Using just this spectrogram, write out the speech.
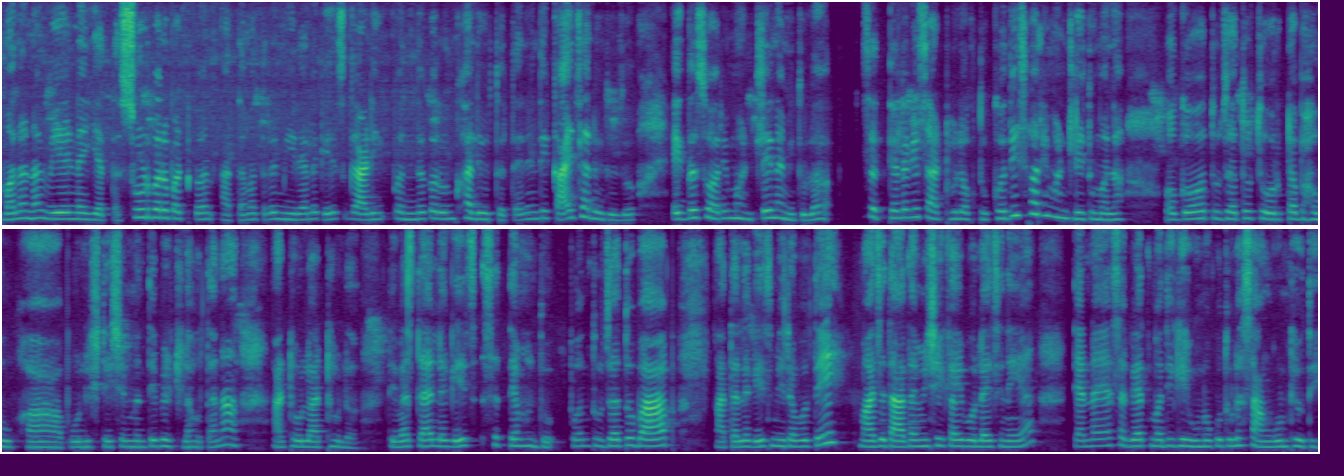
मला ना वेळ नाही आता. सोड बरं पटकन. आता मात्र मीरा लगेच गाडी बंद करून खाली उतरते. आणि ते काय चालू आहे तुझं? एकदा सॉरी म्हटले ना मी तुला. सत्य लगेच आठवू लागतो. कधी सॉरी म्हटली तुम्हाला? अगं तुझा तो चोरटा भाऊ. हा पोलीस स्टेशनमध्ये भेटला होता ना? आठवलं आठवलं. तेव्हा त्या लगेच सत्य म्हणतो पण तुझा तो बाप आता लगेच मीरा बोलते माझ्या दादाविषयी काही बोलायचं नाही आहे त्यांना या सगळ्यात मध्ये घेऊ नको तुला सांगून ठेवते.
